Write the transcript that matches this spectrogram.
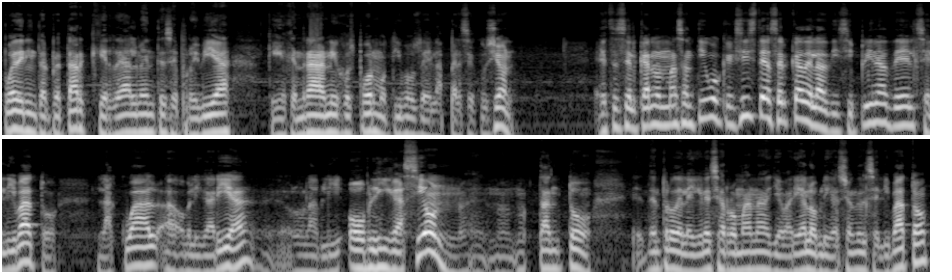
pueden interpretar que realmente se prohibía que engendraran hijos por motivos de la persecución. Este es el canon más antiguo que existe acerca de la disciplina del celibato, la cual ah, obligaría, o la obligación, no tanto dentro de la Iglesia romana llevaría la obligación del celibato,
